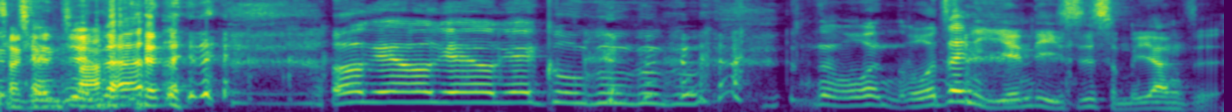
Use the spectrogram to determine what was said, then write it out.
强奸他。OK OK OK，酷酷酷酷。我我在你眼里是什么样子？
